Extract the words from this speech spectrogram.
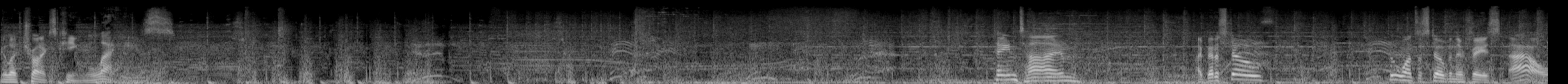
Electronics king lackeys. Pain time. I've got a stove. Who wants a stove in their face? Ow.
